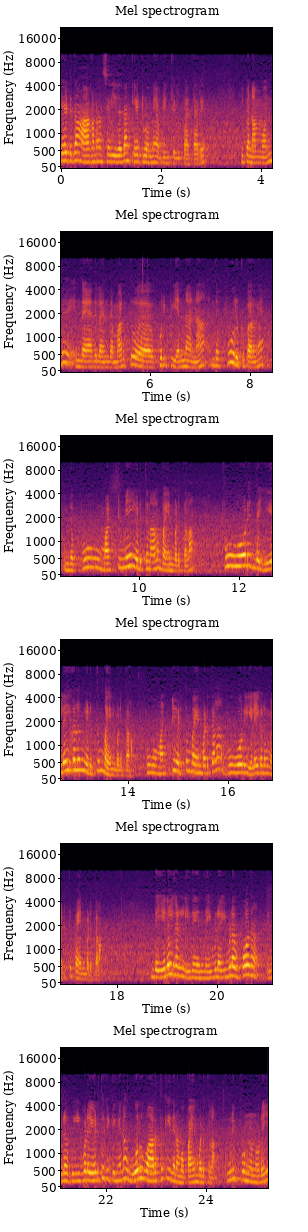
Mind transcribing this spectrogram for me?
கேட்டு தான் ஆகணும். சரி இதை தான் கேட்டுருவோமே அப்படின்னு சொல்லி பார்த்தாரு. இப்போ நம்ம வந்து இந்த இதில் இந்த மருத்துவ குறிப்பு என்னன்னா இந்த பூ இருக்குது பாருங்கள் இந்த பூ மட்டுமே எடுத்துனாலும் பயன்படுத்தலாம். பூவோடு இந்த இலைகளும் எடுத்தும் பயன்படுத்தலாம். பூவை மட்டும் எடுத்தும் பயன்படுத்தலாம். பூவோடு இலைகளும் எடுத்து பயன்படுத்தலாம். இந்த இலைகள் இது இந்த இவ்வளோ இவ்வளோ போதும். இவ்வளோ இவ்வளோ எடுத்துக்கிட்டிங்கன்னா ஒரு வாரத்துக்கு இதை நம்ம பயன்படுத்தலாம். புளிப்புண்ணனுடைய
